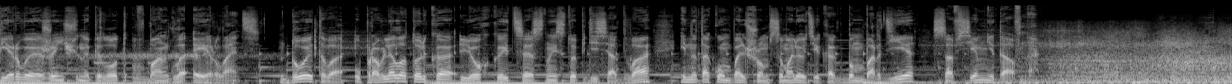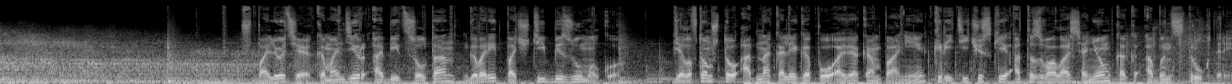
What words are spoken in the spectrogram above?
первая женщина-пилот в Bangla Airlines. До этого управляла только легкой Cessna 152 и на таком большом самолете, как «Бомбардье», совсем недавно. Полете командир Абид Султан говорит почти без умолку. Дело в том, что одна коллега по авиакомпании критически отозвалась о нем как об инструкторе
